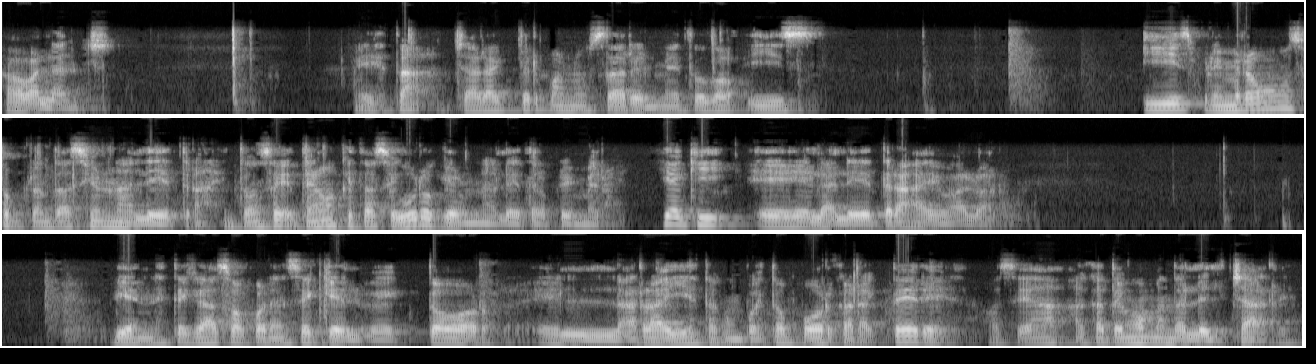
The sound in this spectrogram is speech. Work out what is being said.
avalanche. Ahí está, character, van a usar el método is. Is, primero vamos a preguntar si una letra. Entonces tenemos que estar seguros que es una letra primero. Y aquí eh, la letra a evaluar. Bien, en este caso acuérdense que el vector, el array está compuesto por caracteres. O sea, acá tengo que mandarle el char.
